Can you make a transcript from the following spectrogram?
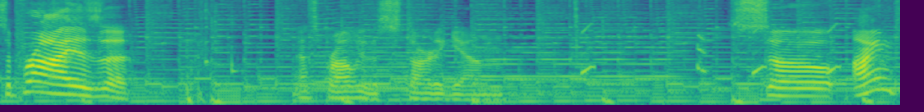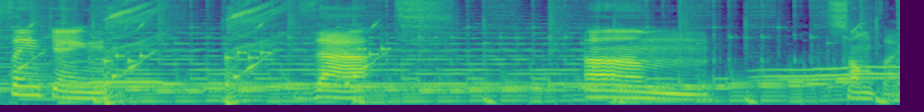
Surprise! That's probably the start again. So, I'm thinking that um something.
